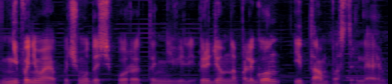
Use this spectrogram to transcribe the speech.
Не понимаю, почему до сих пор это не вели. Перейдем на полигон и там постреляем.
